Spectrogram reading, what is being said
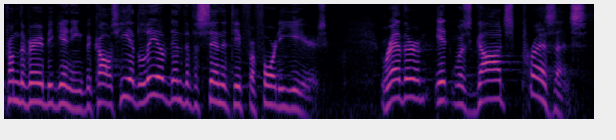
from the very beginning because he had lived in the vicinity for 40 years. Rather, it was God's presence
